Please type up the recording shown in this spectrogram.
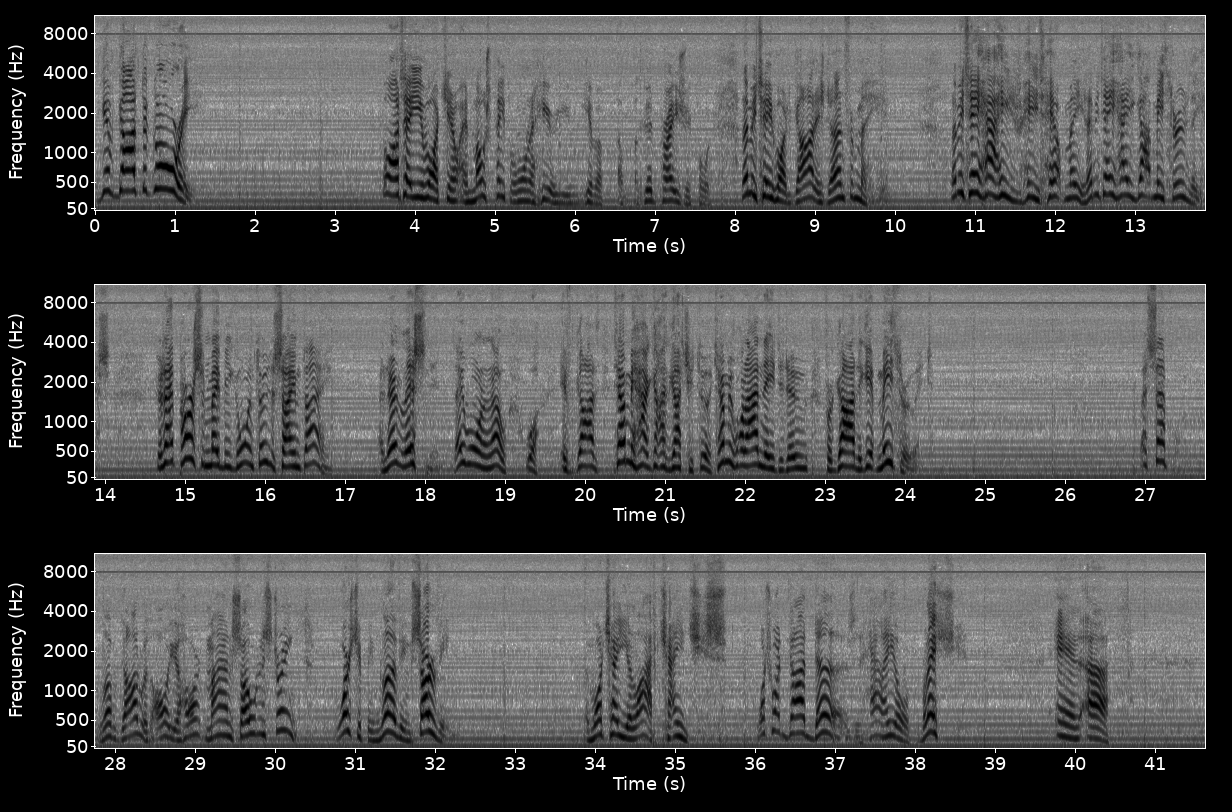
Give God the glory. Well, I'll tell you what, you know, and most people want to hear you give a, a, a good praise report. Let me tell you what God has done for me. Let me tell you how he's, he's helped me. Let me tell you how he got me through this. Because that person may be going through the same thing. And they're listening. They want to know, well, if God, tell me how God got you through it. Tell me what I need to do for God to get me through it. That's simple. Love God with all your heart, mind, soul, and strength. Worship Him, love Him, serve Him. And watch how your life changes. Watch what God does and how He'll bless you. And uh,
